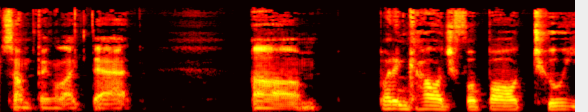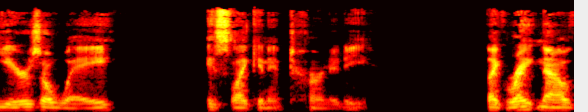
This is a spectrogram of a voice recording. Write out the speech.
something like that. Um, but in college football, two years away is like an eternity like right now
